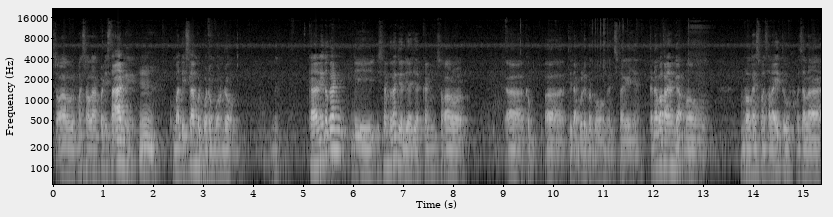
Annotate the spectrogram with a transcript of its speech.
soal masalah penistaan gitu hmm. umat Islam berbondong-bondong. Kalian itu kan di Islam itu kan juga diajarkan soal eh, ke- eh, tidak boleh berbohong dan sebagainya. Kenapa kalian nggak mau memprotes masalah itu? Masalah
